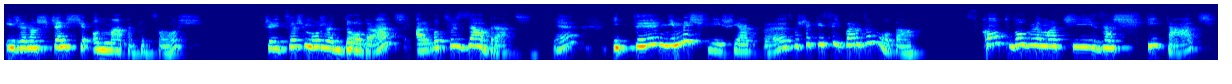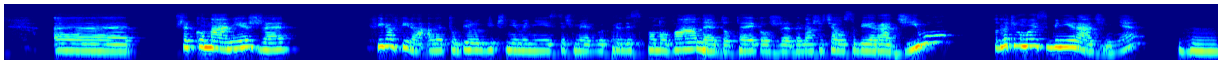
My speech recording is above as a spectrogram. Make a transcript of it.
i że na szczęście on ma takie coś, czyli coś może dodać albo coś zabrać, nie? I ty nie myślisz jakby, zwłaszcza jak jesteś bardzo młoda, skąd w ogóle ma ci zaświtać e, przekonanie, że chwila, chwila, ale to biologicznie my nie jesteśmy jakby predysponowane do tego, żeby nasze ciało sobie radziło? To dlaczego moje sobie nie radzi, nie? Mhm.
